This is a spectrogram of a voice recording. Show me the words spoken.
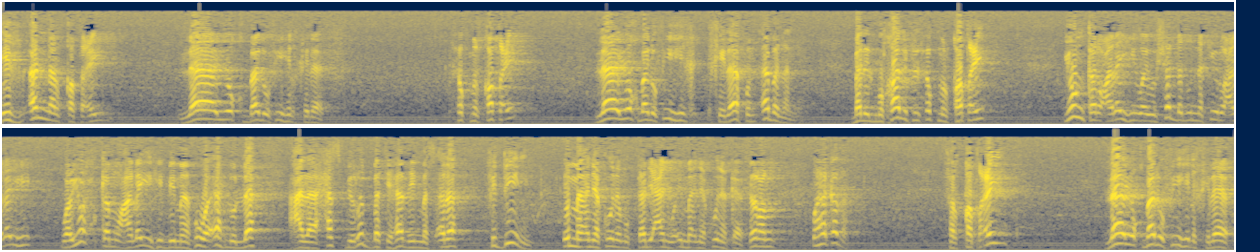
إذ أن القطعي لا يقبل فيه الخلاف. حكم القطعي لا يقبل فيه خلاف ابدا بل المخالف للحكم القطعي ينكر عليه ويشدد النكير عليه ويحكم عليه بما هو أهل له على حسب رتبة هذه المسألة في الدين إما أن يكون مبتدعا وإما أن يكون كافرا وهكذا. فالقطعي لا يقبل فيه الخلاف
